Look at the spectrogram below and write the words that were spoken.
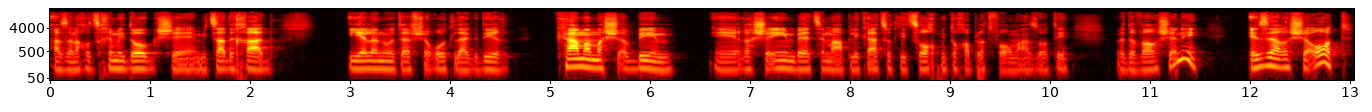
אז אנחנו צריכים לדאוג שמצד אחד, יהיה לנו את האפשרות להגדיר כמה משאבים אה, רשאים בעצם האפליקציות לצרוך מתוך הפלטפורמה הזאת. ודבר שני, איזה הרשאות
